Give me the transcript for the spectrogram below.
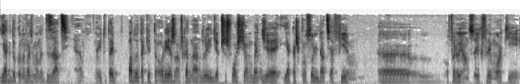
jak dokonywać monetyzacji. Nie? No i tutaj padły takie teorie, że na przykład na Androidzie przyszłością będzie jakaś konsolidacja firm oferujących frameworki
